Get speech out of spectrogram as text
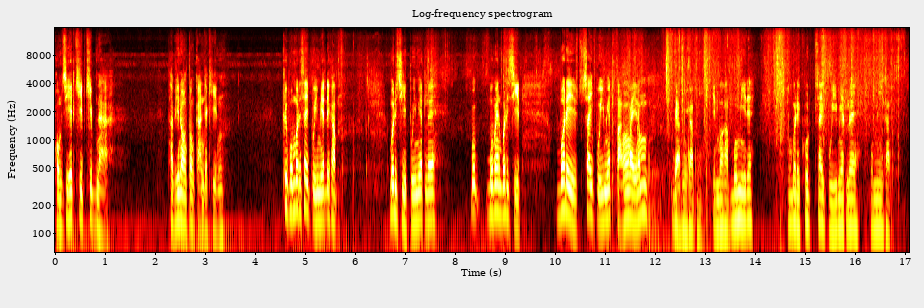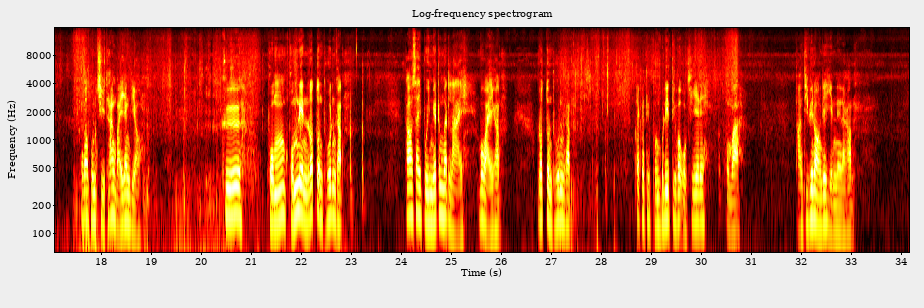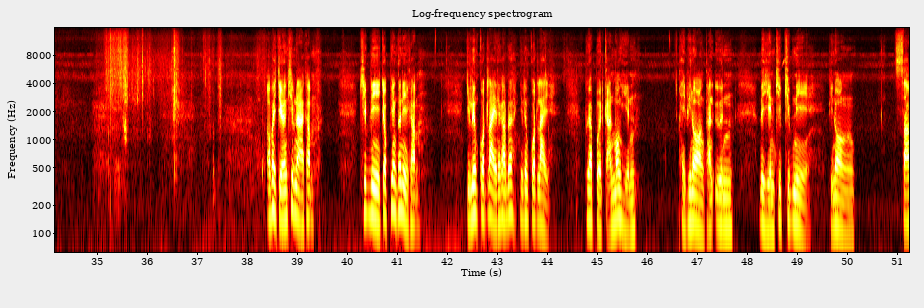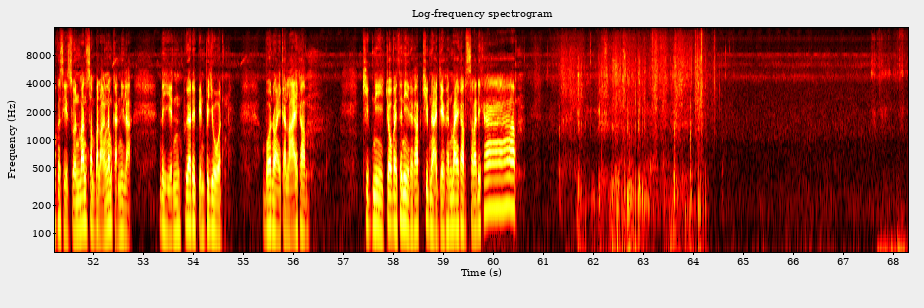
ผมสิเฮ็ดคลิปคลิปหนาถ้าพี่น้องต้องการอยากเห็น คือผมไม่ได้ใส่ปุ๋ยเม็ดเลยครับบริฉีดปุ๋ยเม็ดเลยบ่บ่แม่นบริฉีดบ่ได้ใส่ปุ๋ยเม็ดฝังไว้น้ำแบบนี้ครับนี่เห็นบ่ครับบ่มีเด้ ผมบริขุดใส่ปุ๋ยเม็ดเลยผมมีครับ เพราะว่าผมฉีดทางใบอย่างเดียว คือผมผมเน้นลดต้นทุนครับ ถ้าเอาใส่ปุ๋ยเม็ดเมื่อหลายไม่ไหวครับ ลดต้นทุนครับ แต่ก็ถือผลผลิตถือว่าโอเคเด้ผมว่า ตามที่พี่น้องได้เห็นเนี่ยนะครับ เอาไปเจอกันคลิปหน้าครับ คลิปนี้จบเพียงเท่านี้ครับอย่าลืมกดไลค์นะครับเด้ออย่าลืมกดไลค์ พื่อเปิดการมองเห็น ให้พี่น้องท่านอื่น ได้เห็นคลิปคลิปนี้ พี่น้องทราบเกษตรสวนมันสำปะหลังน้ำกันนี่แหละได้เห็นเพื่อได้เป็นประโยชน์บ่หน่อยกันหลายครับ คลิปนี้จบไปเท่านี้นะครับ คลิปหน้าเจอกันไหมครับ สวัสดีครับ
